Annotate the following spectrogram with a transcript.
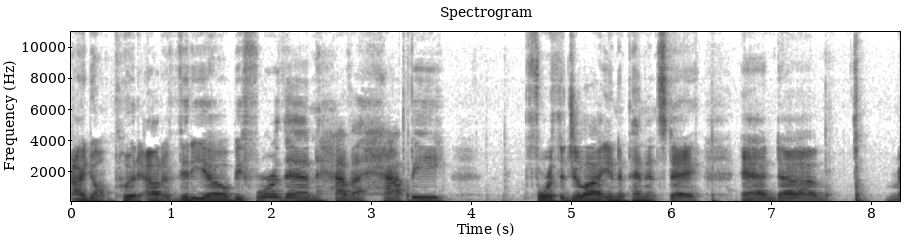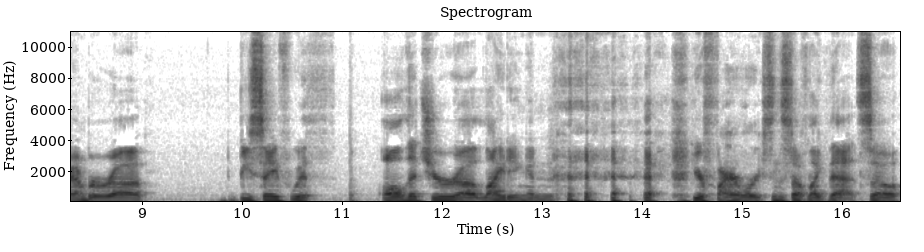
I don't put out a video before then, have a happy 4th of July Independence Day. And uh, remember, uh, be safe with all that you're uh, lighting and your fireworks and stuff like that. So,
